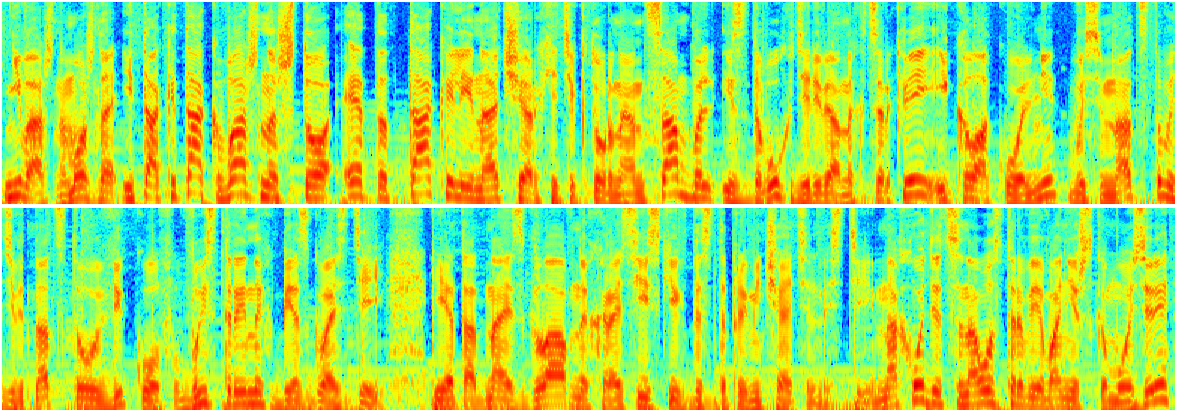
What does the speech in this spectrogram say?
Неважно, можно и так, и так. Важно, что это так или иначе архитектурный ансамбль из двух деревянных церквей и колокольни 18-19 веков, выстроенных без гвоздей. И это одна из главных российских достопримечательностей. Находится на острове Ванежском озере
